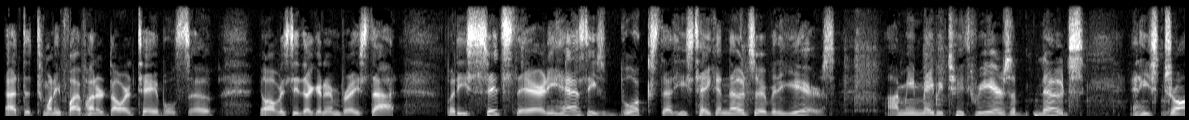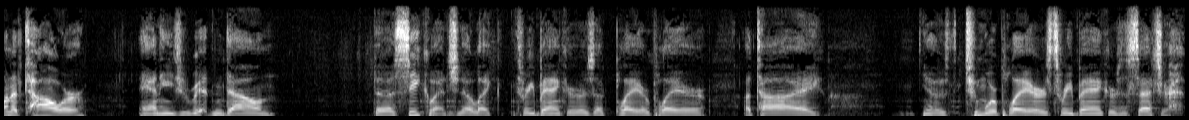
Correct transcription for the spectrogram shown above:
at the $2,500 table. So obviously they're going to embrace that. But he sits there and he has these books that he's taken notes over the years. I mean, maybe two, three years of notes. And he's drawn a tower and he's written down the sequence, you know, like three bankers, a player, player, a tie, you know, two more players, three bankers, etc.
